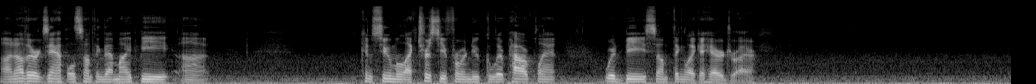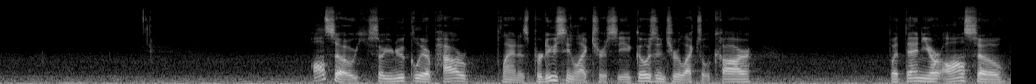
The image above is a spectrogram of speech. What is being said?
Another example of something that might be uh, consume electricity from a nuclear power plant would be something like a hair dryer. Also, so your nuclear power plant is producing electricity, it goes into your electrical car, but then you're also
